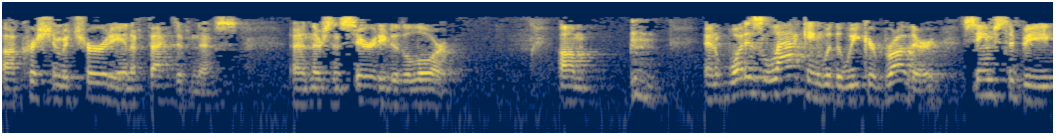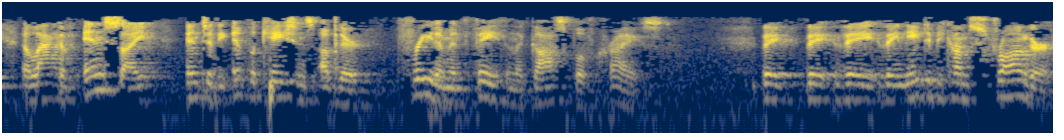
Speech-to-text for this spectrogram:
uh, Christian maturity and effectiveness and their sincerity to the Lord. Um, and what is lacking with the weaker brother seems to be a lack of insight into the implications of their freedom and faith in the gospel of Christ. They, they, they, they need to become stronger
